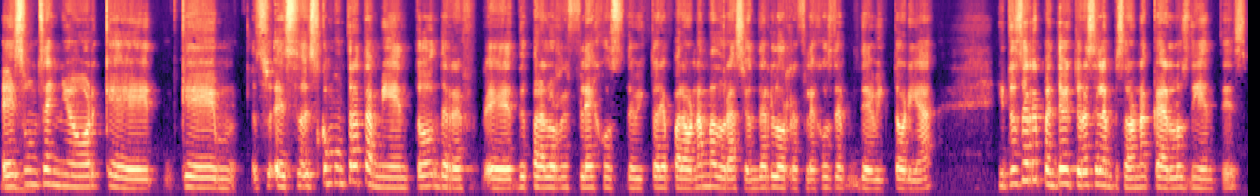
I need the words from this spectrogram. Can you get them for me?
Es un señor que, que es, como un tratamiento de ref- eh, de- para los reflejos de Victoria, para una maduración de los reflejos de, de Victoria. Y entonces de repente a Victoria se le empezaron a caer los dientes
